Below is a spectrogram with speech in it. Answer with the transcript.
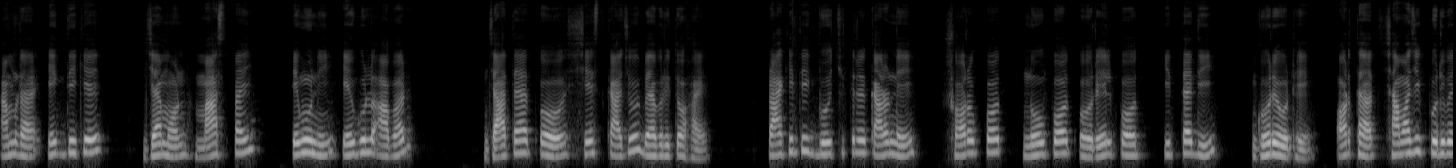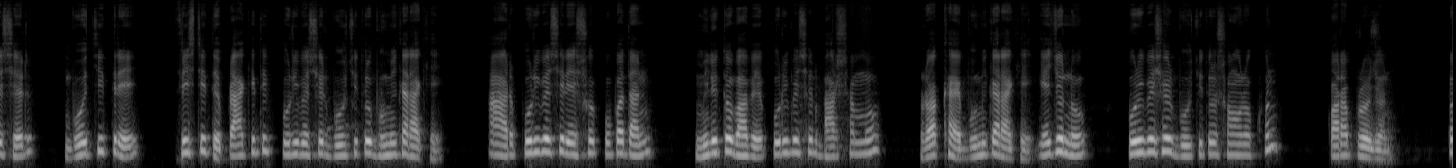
আমরা একদিকে যেমন মাছ পাই, তেমনি এগুলো আবার যাতায়াত ও সেচ কাজেও ব্যবহৃত হয়। প্রাকৃতিক বৈচিত্র্যের কারণে সড়কপথ, নৌপথ ও রেলপথ ইত্যাদি গড়ে ওঠে। অর্থাৎ সামাজিক পরিবেশের বৈচিত্র্যে সৃষ্টিতে প্রাকৃতিক পরিবেশের বৈচিত্র্য ভূমিকা রাখে। আর পরিবেশের এসব উপাদান মিলিতভাবে পরিবেশের ভারসাম্য রক্ষায় ভূমিকা রাখে। এজন্য পরিবেশের বৈচিত্র্য সংরক্ষণ করা প্রয়োজন। তো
